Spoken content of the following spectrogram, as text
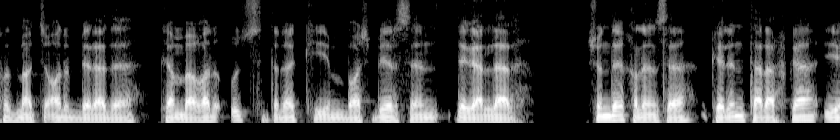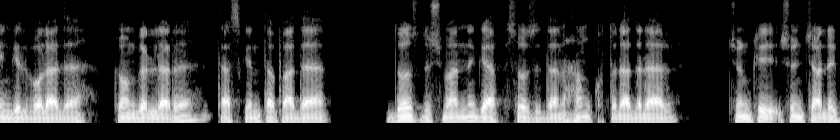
xizmatchi olib beradi kambag'al uch sitra kiyim bosh bersin deganlar. Shunday qilinsa kelin tarafga yengil bo'ladi ko'ngillari taskin topadi. Do'st dushmanni gap so'zidan ham qutuladilar chunki shunchalik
